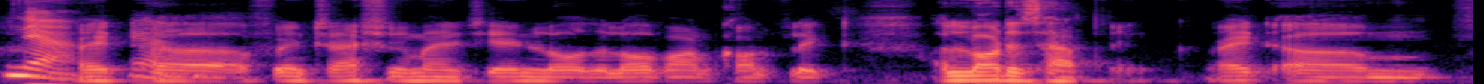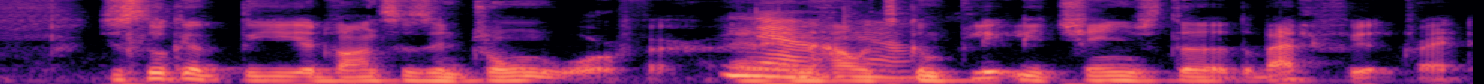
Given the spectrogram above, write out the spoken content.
yeah, right? yeah. Uh, for international humanitarian law the law of armed conflict a lot is happening right? Um, just look at the advances in drone warfare and, yeah, and how it's completely changed the, the battlefield right?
